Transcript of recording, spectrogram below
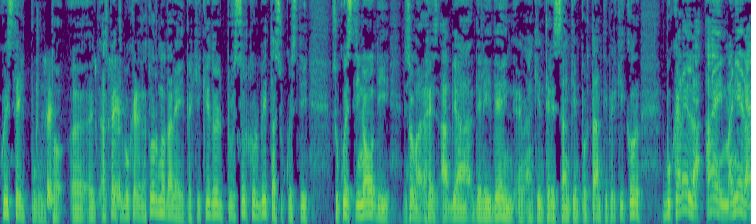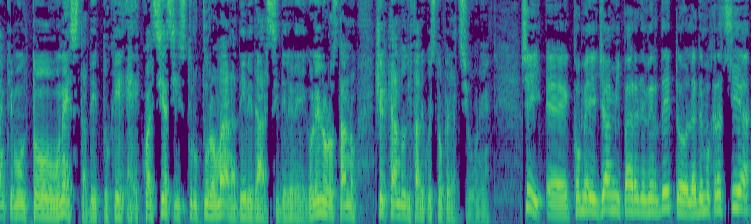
Questo è il punto. Sì. Uh, aspetti, sì. Buccarella, torno da lei perché credo il professor Corbetta su questi, su questi nodi insomma, eh, abbia delle idee anche interessanti e importanti. Perché Cor- Buccarella ha in maniera anche molto onesta detto che eh, qualsiasi struttura umana deve darsi delle regole e loro stanno cercando di fare questa operazione. Sì, eh, come già mi pare di aver detto, la democrazia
